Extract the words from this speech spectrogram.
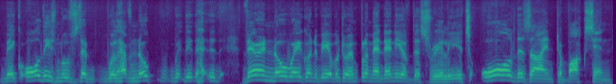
make all these moves that will have no, they're in no way going to be able to implement any of this really. It's all designed to box in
